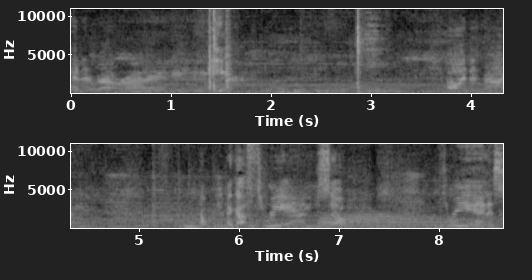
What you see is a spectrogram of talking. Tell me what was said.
It about right here. Oh, I did bad. Oh, I got three in, so three in is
